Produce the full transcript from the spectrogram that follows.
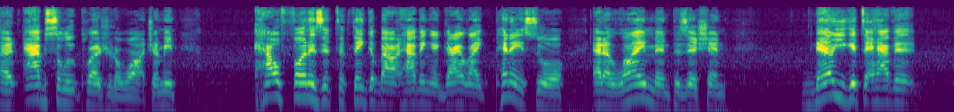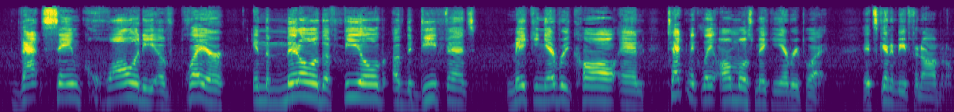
an absolute pleasure to watch. I mean, how fun is it to think about having a guy like Penei Sewell at a lineman position? Now you get to have it that same quality of player in the middle of the field of the defense, making every call and technically almost making every play. It's going to be phenomenal.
